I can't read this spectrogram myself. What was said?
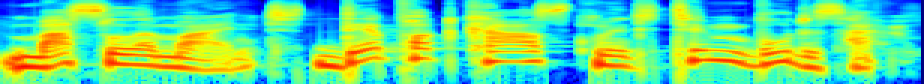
Muscle Mind, der Podcast mit Tim Budesheim.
